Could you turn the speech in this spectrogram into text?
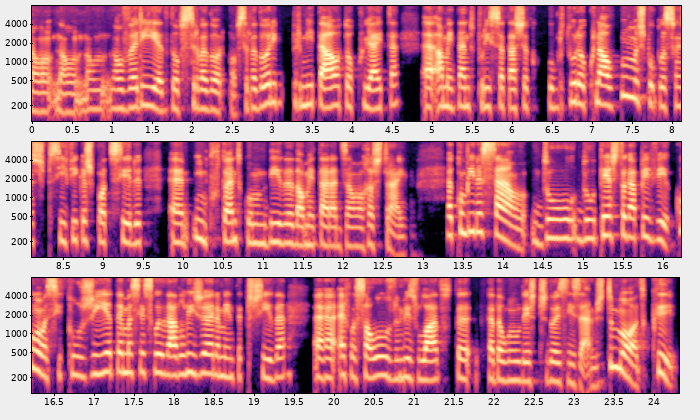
não, não, não, não varia de observador para observador e permite a autocolheita, uh, aumentando por isso a taxa de cobertura, o que em algumas populações específicas pode ser uh, importante como medida de aumentar a adesão ao rastreio. A combinação do, do teste HPV com a citologia tem uma sensibilidade ligeiramente acrescida uh, em relação ao uso isolado de cada um destes dois exames, de modo que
